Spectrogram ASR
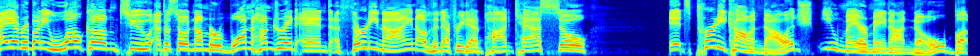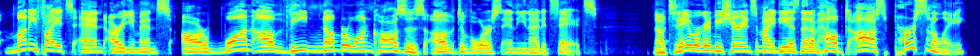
Hey, everybody, welcome to episode number 139 of the Free Dad podcast. So, it's pretty common knowledge, you may or may not know, but money fights and arguments are one of the number one causes of divorce in the United States. Now, today we're going to be sharing some ideas that have helped us personally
